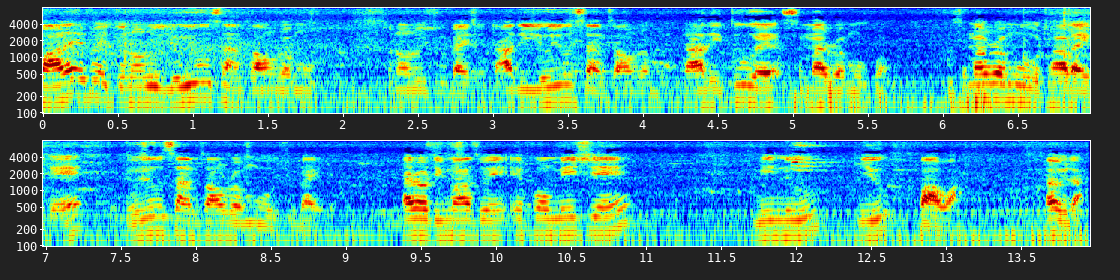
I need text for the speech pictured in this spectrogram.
ပါတဲ့အတွက်ကျွန်တော်တို့ရိုးရိုးဆန်ဆောင် remove ကျွန်တော်တို့ယူလိုက်တယ်ဒါဒီရိုးရိုးဆန်ဆောင် remove ဒါဒီသူ့ရဲ့ smart remove ပေါ့ smart remove ကိုထားလိုက်တယ်ရိုးရိုးဆန်ဆောင် remove ကိုယူလိုက်တယ် အဲ့တော့ဒီမှာဆိုရင် information menu mute power ဟုတ်ပြီလား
